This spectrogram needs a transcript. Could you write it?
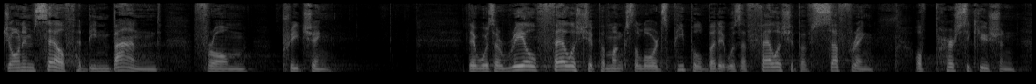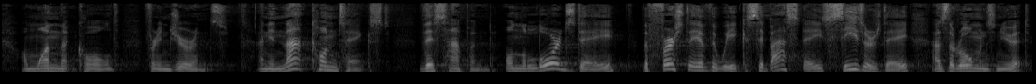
John himself had been banned from preaching. There was a real fellowship amongst the Lord's people, but it was a fellowship of suffering, of persecution, and one that called for endurance. And in that context, this happened. On the Lord's Day, the first day of the week, Sebaste, Caesar's Day, as the Romans knew it,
